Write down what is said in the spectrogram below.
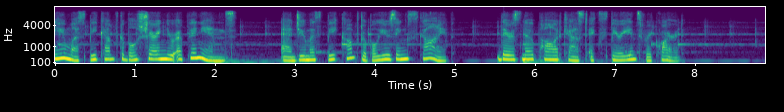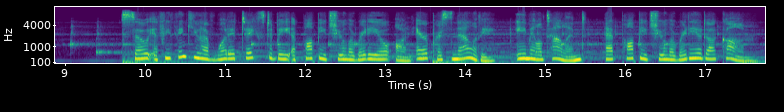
You must be comfortable sharing your opinions. And you must be comfortable using Skype. There's no podcast experience required. So if you think you have what it takes to be a Papi Chulo Radio on-air personality, email talent at papichuloradio.com.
